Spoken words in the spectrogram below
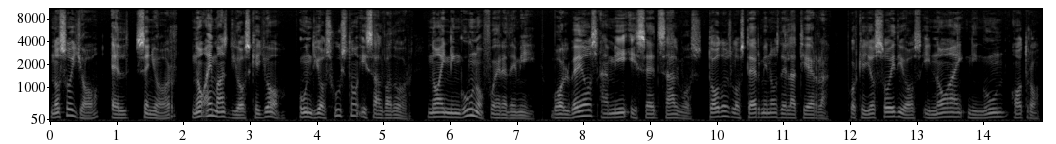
¿No soy yo, el Señor? No hay más Dios que yo, un Dios justo y salvador. No hay ninguno fuera de mí. Volveos a mí y sed salvos, todos los términos de la tierra, porque yo soy Dios y no hay ningún otro.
